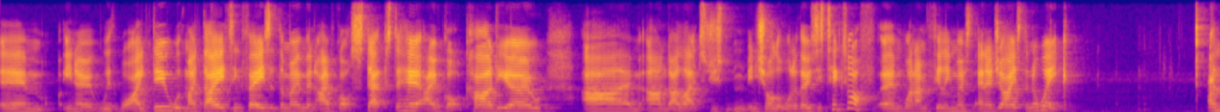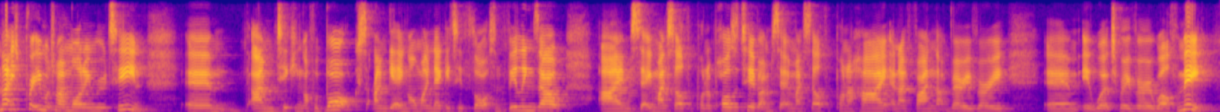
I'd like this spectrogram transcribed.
Um, you know, with what I do with my dieting phase at the moment, I've got steps to hit, I've got cardio, um, and I like to just ensure that one of those is ticked off um, when I'm feeling most energized and awake and that is pretty much my morning routine. Um, I'm ticking off a box, I'm getting all my negative thoughts and feelings out, I'm setting myself up on a positive, I'm setting myself up on a high, and I find that very, very, um, it works very, very well for me.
